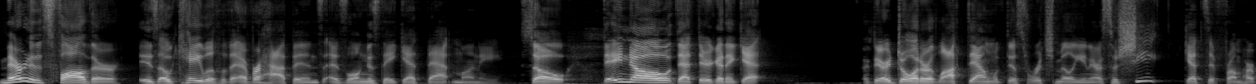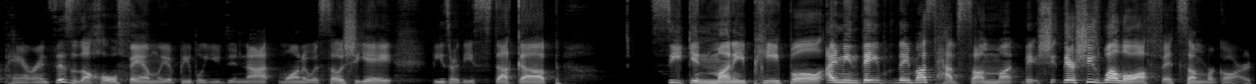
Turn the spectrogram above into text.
Meredith's father is okay with whatever happens as long as they get that money. So they know that they're going to get their daughter locked down with this rich millionaire. So she gets it from her parents. This is a whole family of people you do not want to associate. These are these stuck up, seeking money people. I mean, they they must have some money. She, there, she's well off at some regard.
